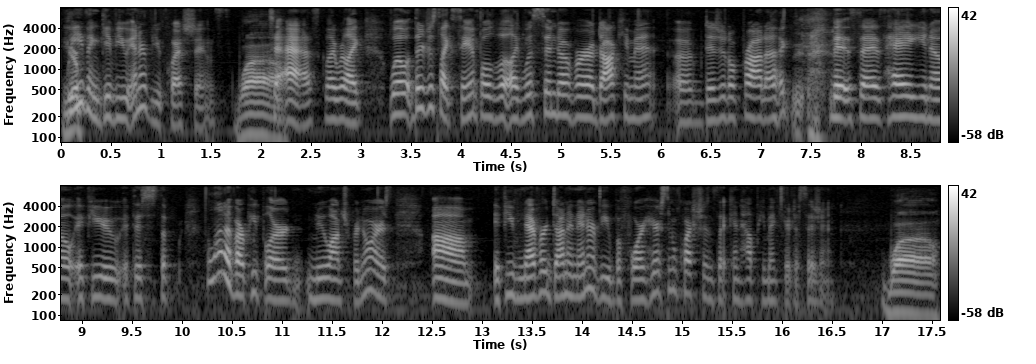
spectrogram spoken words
We You're, even give you interview questions wow. to ask. Like we're like, well, they're just like samples, but like we'll send over a document, a digital product that says, hey, you know, if you if this is the a lot of our people are new entrepreneurs. Um, if you've never done an interview before, here's some questions that can help you make your decision. Wow.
